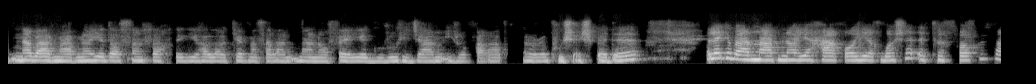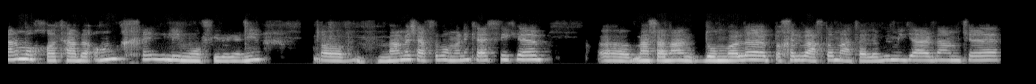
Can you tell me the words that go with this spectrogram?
نه بر مبنای داستان ساختگی حالا که مثلا منافع یه گروهی جمعی رو فقط قرار پوشش بده. ولی اگه بر مبنای حقایق باشه اتفاقی برای مخاطب آن خیلی مفیده. یعنی من به شخصه به عنوان کسی که مثلا دنبال خیلی وقتا مطالبی میگردم که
